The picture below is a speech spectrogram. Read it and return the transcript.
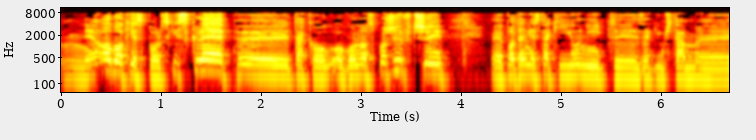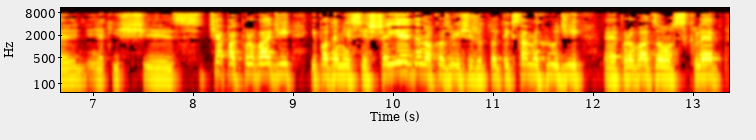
mm, obok jest polski sklep, tak ogólnospożywczy, y, potem jest taki unit y, z jakimś tam, y, jakiś ciapak prowadzi i potem jest jeszcze jeden, okazuje się, że to tych samych ludzi e, prowadzą sklep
